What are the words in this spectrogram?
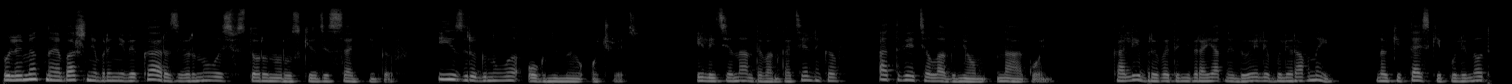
Пулеметная башня броневика развернулась в сторону русских десантников и изрыгнула огненную очередь. И лейтенант Иван Котельников ответил огнем на огонь. Калибры в этой невероятной дуэли были равны, но китайский пулемет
